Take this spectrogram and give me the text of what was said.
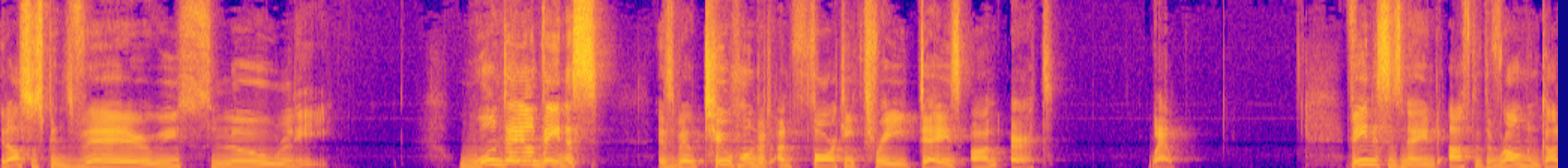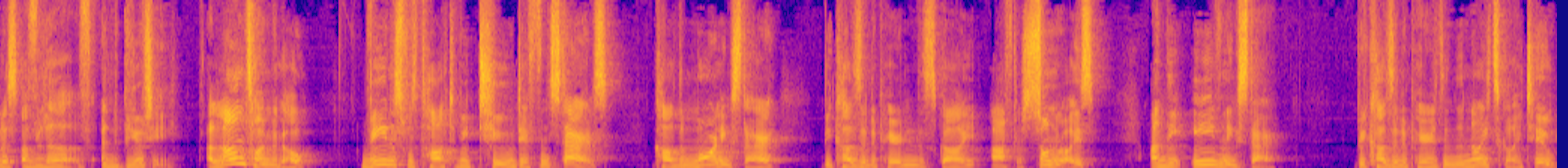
It also spins very slowly. One day on Venus is about 243 days on Earth. Well, Venus is named after the Roman goddess of love and beauty. A long time ago, Venus was thought to be two different stars, called the morning star because it appeared in the sky after sunrise, and the evening star because it appears in the night sky too.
